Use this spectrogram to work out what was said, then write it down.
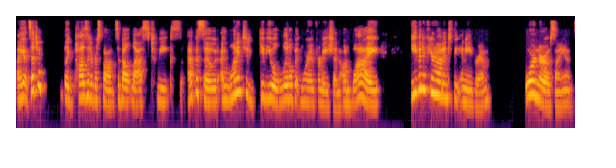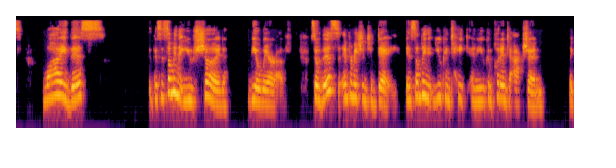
I got such a like positive response about last week's episode. I wanted to give you a little bit more information on why, even if you're not into the Enneagram or neuroscience, why this this is something that you should be aware of. So this information today is something that you can take and you can put into action like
